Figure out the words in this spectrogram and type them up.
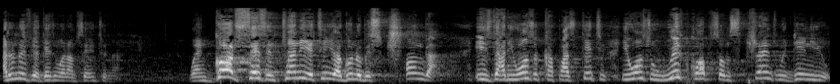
I don't know if you're getting what I'm saying tonight. When God says in 2018 you're going to be stronger, is that He wants to capacitate you. He wants to wake up some strength within you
